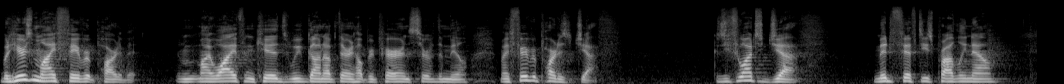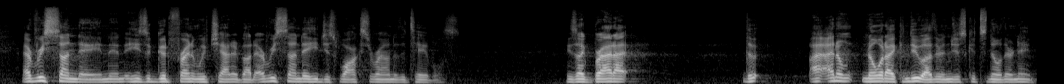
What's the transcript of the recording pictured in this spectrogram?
But here's my favorite part of it. My wife and kids, we've gone up there and helped prepare and serve the meal. My favorite part is Jeff. Because if you watch Jeff, mid 50s probably now. Every Sunday, and, and he's a good friend, and we've chatted about it. Every Sunday, he just walks around to the tables. He's like, Brad, I, the, I, I don't know what I can do other than just get to know their name.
